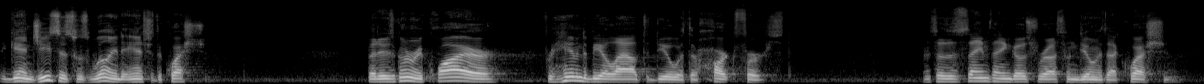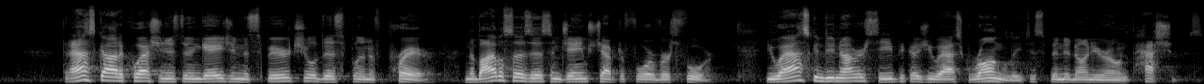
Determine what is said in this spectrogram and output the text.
Again, Jesus was willing to answer the question, but it was going to require for Him to be allowed to deal with their heart first. And so the same thing goes for us when dealing with that question. To ask God a question is to engage in the spiritual discipline of prayer. And the Bible says this in James chapter 4 verse 4. You ask and do not receive because you ask wrongly to spend it on your own passions.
